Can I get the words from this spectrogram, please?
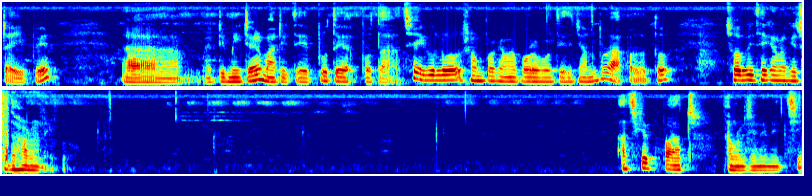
টাইপের একটি মিটার মাটিতে পুঁতে পোতা আছে, এগুলো সম্পর্কে আমরা পরবর্তীতে জানব। আপাতত ছবি থেকে আমরা কিছু ধারণা নেব। আজকের পাঠ আমরা জেনে নিচ্ছি।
